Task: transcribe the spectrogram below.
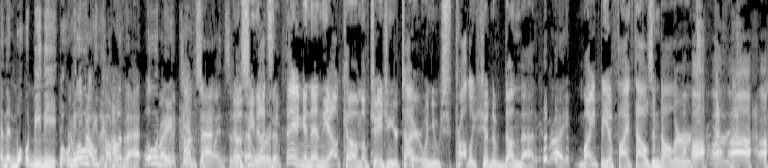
And then what would be the what would be What the would be the outcome con- of that? what would be the if that- consequence of Now, if see, that's were the thing. And then the outcome of changing your tire when you probably shouldn't have done that Right. might be a $5,000 charge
